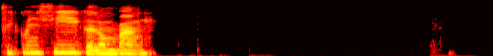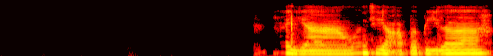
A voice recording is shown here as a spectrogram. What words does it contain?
frequency gelombang。哎呀，忘记了 upper B 了。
